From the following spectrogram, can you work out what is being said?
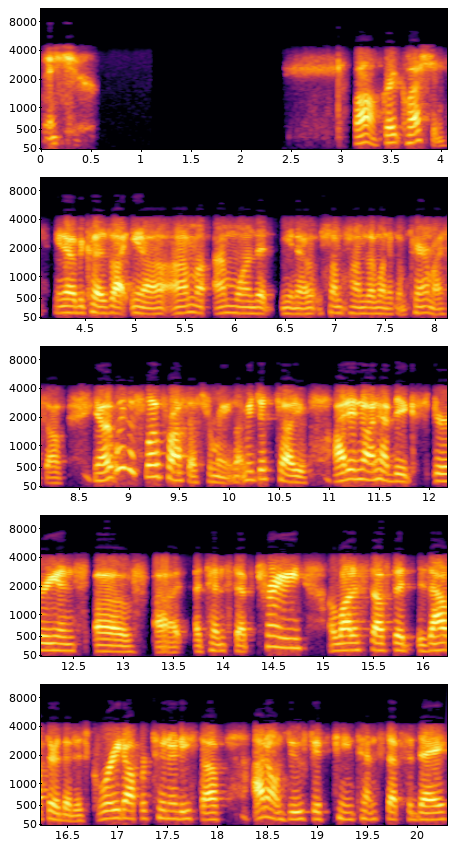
Thank you. Wow, great question. You know, because I, you know, I'm I'm one that, you know, sometimes I want to compare myself. You know, it was a slow process for me. Let me just tell you, I did not have the experience of uh, a 10-step train. A lot of stuff that is out there that is great opportunity stuff. I don't do 15, 10 steps a day.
